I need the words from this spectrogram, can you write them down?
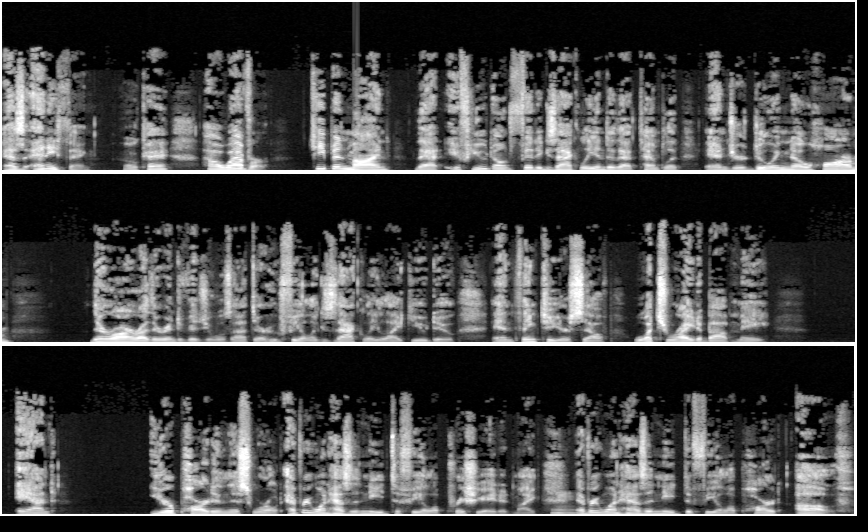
as anything. Okay? However, keep in mind that if you don't fit exactly into that template and you're doing no harm, there are other individuals out there who feel exactly like you do and think to yourself, what's right about me? And your part in this world. Everyone has a need to feel appreciated, Mike. Mm. Everyone has a need to feel a part of,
